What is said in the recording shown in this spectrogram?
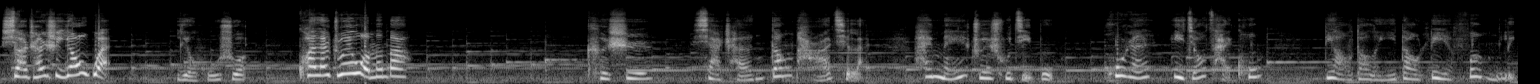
夏蝉是妖怪，野狐说：“快来追我们吧！”可是夏蝉刚爬起来，还没追出几步，忽然一脚踩空，掉到了一道裂缝里。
